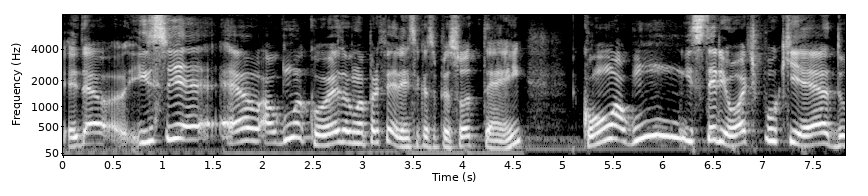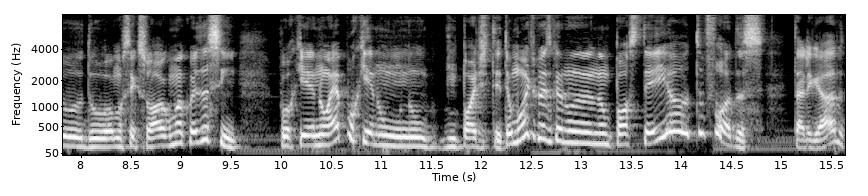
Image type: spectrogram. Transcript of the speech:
É- Isso é, é alguma coisa, alguma preferência que essa pessoa tem com algum estereótipo que é do, do homossexual, alguma coisa assim. Porque não é porque não, não, pode ter. Tem um monte de coisa que eu não, não posso ter e eu foda-se, tá ligado?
